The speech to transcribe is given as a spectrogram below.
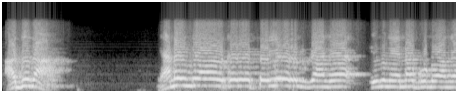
அதுதான். ஏன்னா இங்க பெரிய பெரியவர்கள் இருக்காங்க. இவங்க என்ன பண்ணுவாங்க?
